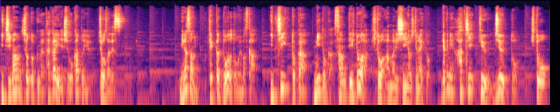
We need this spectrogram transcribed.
一番所得が高いでしょうかという調査です。皆さん、結果どうだと思いますか ?1 とか2とか3っていう人は人をあんまり信用してない人。逆に8、9、10と人を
